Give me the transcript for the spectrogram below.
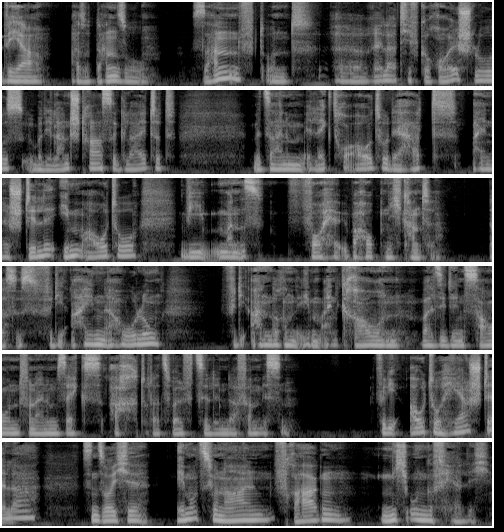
Wer also dann so sanft und äh, relativ geräuschlos über die Landstraße gleitet mit seinem Elektroauto, der hat eine Stille im Auto, wie man es vorher überhaupt nicht kannte. Das ist für die einen Erholung, für die anderen eben ein Grauen, weil sie den Sound von einem 6, 8 oder 12 Zylinder vermissen. Für die Autohersteller sind solche emotionalen Fragen nicht ungefährlich.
